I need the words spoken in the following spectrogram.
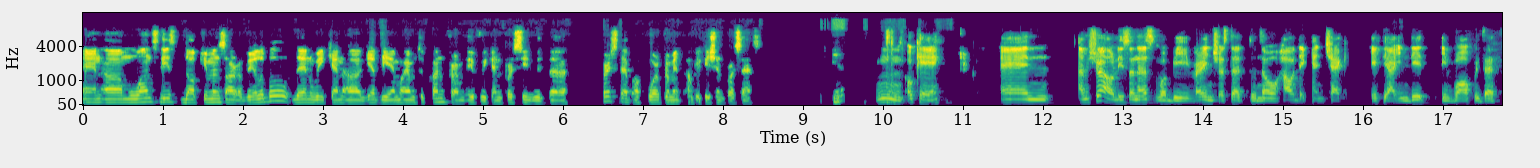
And um, once these documents are available, then we can uh, get the MOM to confirm if we can proceed with the first step of work permit application process. Yeah. Mm, okay. And I'm sure our listeners will be very interested to know how they can check if they are indeed involved with the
